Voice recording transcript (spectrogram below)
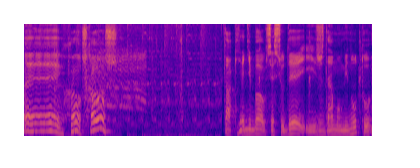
Ей, хорош, хорош. Так, я дібрався сюди і ждемо минуту,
